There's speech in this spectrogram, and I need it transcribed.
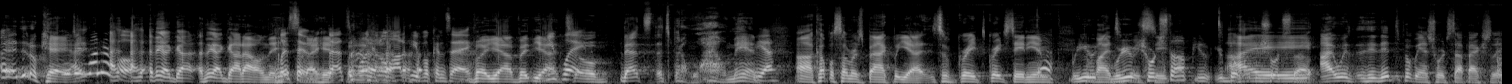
I did okay. You did I- wonderful. I, I, think I got. I think I got out on the hits Listen, that I hit. that's but- more than a lot of people can say. But yeah, but yeah. You played. So that's that's been a while, man. Yeah. Uh, a couple summers back, but yeah, it's a great great stadium. Yeah. Were you Provides were a you great seat. shortstop? You, you're built like I, a shortstop. I was. They did put me at shortstop actually.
